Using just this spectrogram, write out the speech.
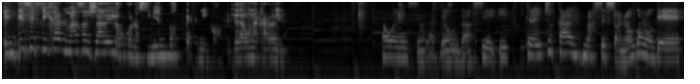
en qué se fijan más allá de los conocimientos técnicos que te da una carrera. Está buenísima la pregunta, sí, y que de hecho es cada vez más eso, ¿no? Como que,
